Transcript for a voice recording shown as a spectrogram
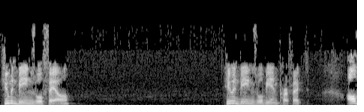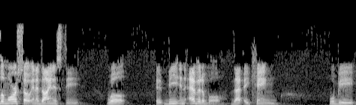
human beings will fail, human beings will be imperfect, all the more so in a dynasty will it be inevitable that a king will be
